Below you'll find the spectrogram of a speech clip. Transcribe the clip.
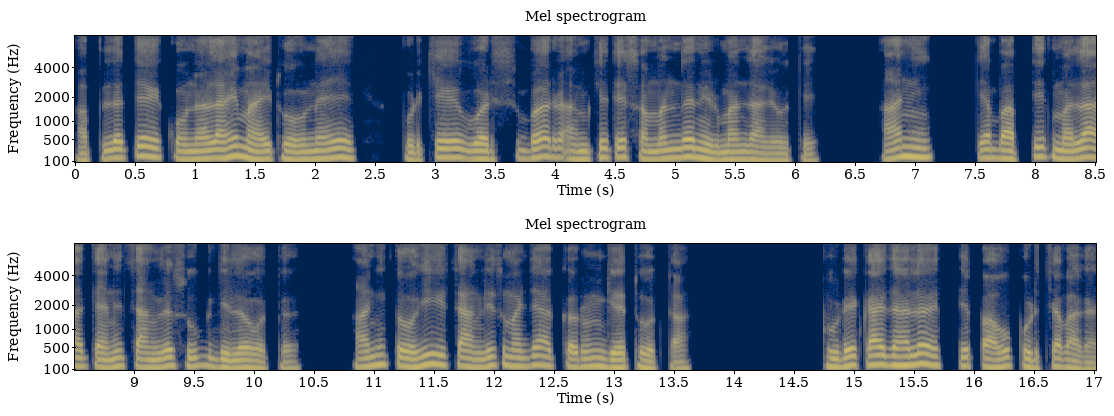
आपलं ते कोणालाही माहीत होऊ नये. पुढचे वर्षभर आमचे ते संबंध निर्माण झाले होते आणि त्या बाबतीत मला त्याने चांगलं सुख दिलं होतं आणि तोही चांगलीच मजा करून घेत होता. पुढे काय झालं ते पाहू पुढच्या भागात.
